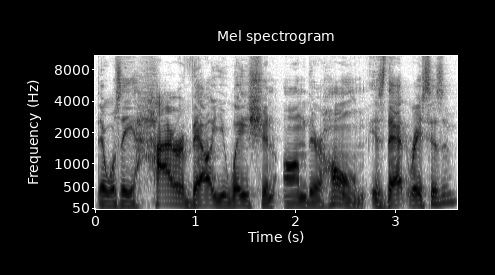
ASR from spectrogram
There was a higher valuation on their home. Is that racism?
